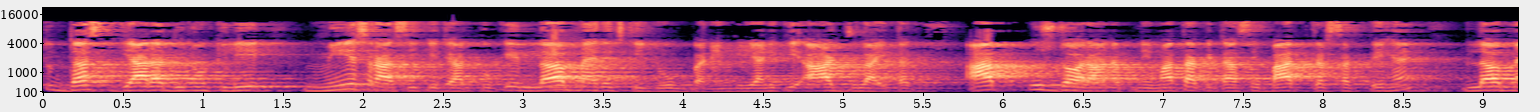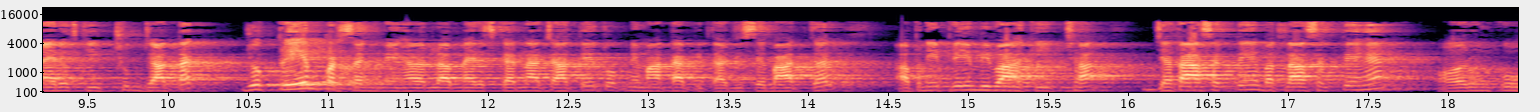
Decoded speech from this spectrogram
तो 10-11 दिनों के लिए मेष राशि के जातकों के लव मैरिज के योग बनेंगे, यानी कि 8 जुलाई तक। आप उस दौरान अपने माता पिता से बात कर सकते हैं, लव मैरिज की इच्छुक जातक, जो प्रेम प्रसंग में है और लव मैरिज करना चाहते हैं तो अपने माता पिता जी से बात कर, अपने प्रेम विवाह की इच्छा जता सकते हैं, बतला सकते हैं, और उनको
